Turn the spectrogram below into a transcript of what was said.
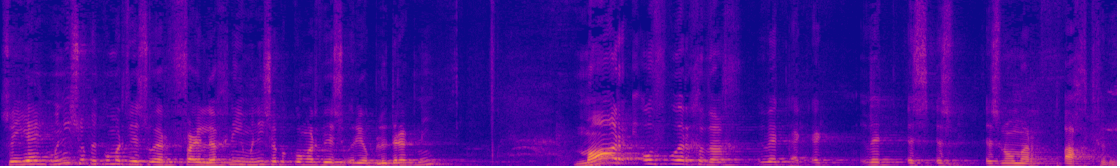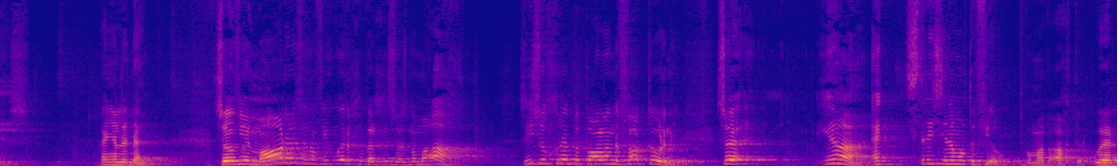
So jy moenie so bekommerd wees oor vuil lug nie, moenie so bekommerd wees oor jou bloeddruk nie. Maar of oorgewig, jy weet ek ek weet is is is nommer 8 gewees. Kan julle dink? So of jy maar is en of jy oorgewig is was nommer 8. Dis nie so groot bepalende faktor nie. So ja, ek stres heeltemal te veel. Kom maar agter oor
